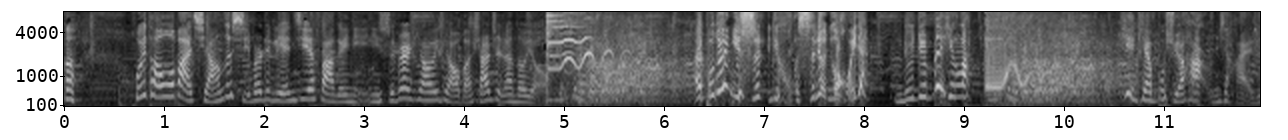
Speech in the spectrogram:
啊。回头我把强子媳妇的链接发给你，你随便挑一挑吧，啥质量都有。哎，不对，你十你十六，你给我回去，你就就别听了，天天不学好，你小孩子。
